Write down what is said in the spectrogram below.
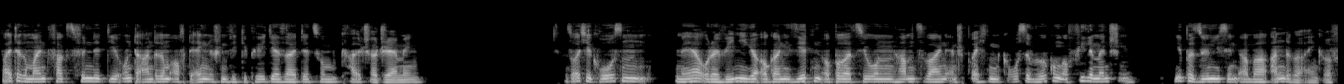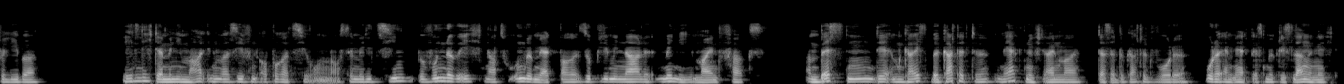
Weitere Mindfucks findet ihr unter anderem auf der englischen Wikipedia-Seite zum Culture Jamming. Solche großen Mehr oder weniger organisierten Operationen haben zwar eine entsprechend große Wirkung auf viele Menschen, mir persönlich sind aber andere Eingriffe lieber. Ähnlich der minimalinvasiven Operationen aus der Medizin bewundere ich nahezu unbemerkbare subliminale Mini-Mindfucks. Am besten der im Geist Begattete merkt nicht einmal, dass er begattet wurde, oder er merkt es möglichst lange nicht.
